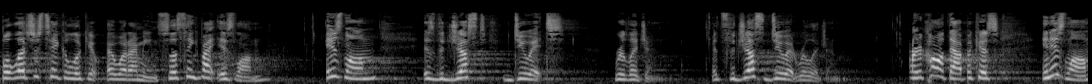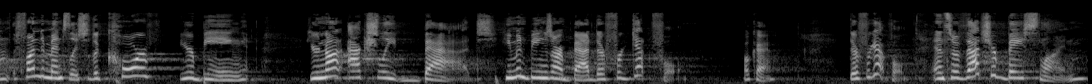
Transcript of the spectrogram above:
but let's just take a look at, at what I mean. So let's think about Islam. Islam is the just do it religion. It's the just do it religion. Or to call it that because in Islam, fundamentally, so the core of your being, you're not actually bad. Human beings aren't bad, they're forgetful. Okay. They're forgetful. And so if that's your baseline,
